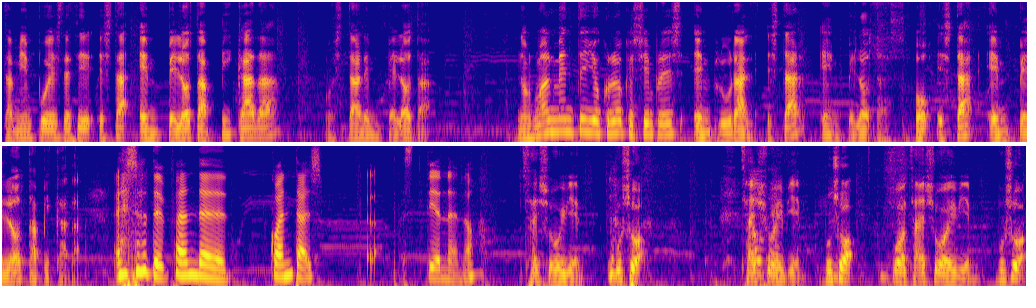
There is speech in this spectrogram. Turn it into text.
también puedes decir está en pelota picada o estar en pelota. Normalmente yo creo que siempre es en plural, estar en pelotas o está en pelota picada. Eso depende de cuántas pelotas tiene, ¿no? Sai shui bien. Busuo. Sai shui bien. Busuo. Wo tai shui bien. Busuo.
